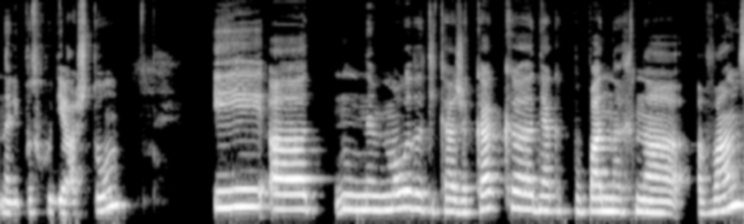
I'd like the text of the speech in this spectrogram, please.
нали, подходящо. И а, не мога да ти кажа как, а, някак попаднах на Аванс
